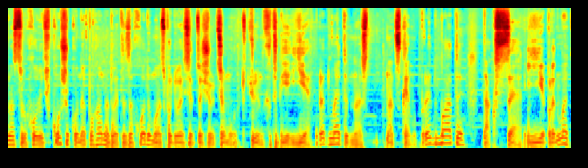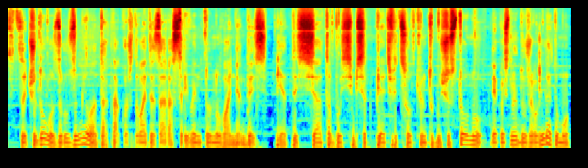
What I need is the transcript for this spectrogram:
у нас виходить в кошику. Непогано. Давайте заходимо. Сподіваюся, те, що в цьому тюнінг ательє є предмети. Наш натискаємо придбати. Так, все є предмет. Це чудово, зрозуміло. Так, також давайте зараз рівень тонування десь 50 або 75%. Тому що 100, ну якось не дуже виглядає. Тому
